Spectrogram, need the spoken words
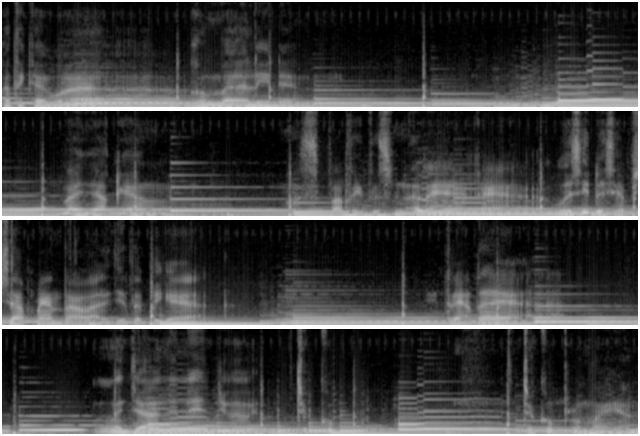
ketika gue kembali dan banyak yang seperti itu sebenarnya kayak gue sih udah siap-siap mental aja tapi kayak ternyata ya ngejalaninnya juga cukup cukup lumayan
